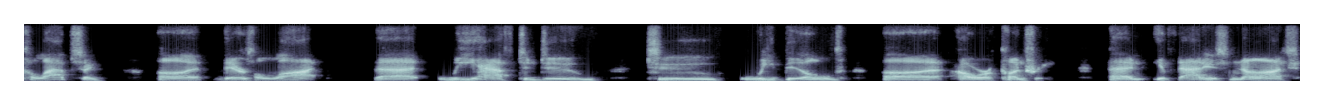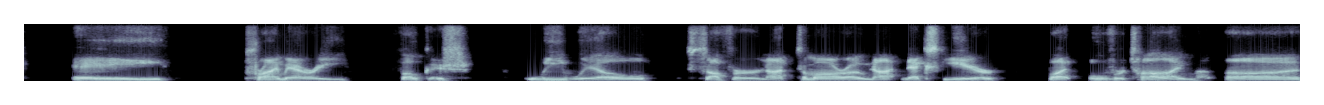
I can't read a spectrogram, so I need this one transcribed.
collapsing, uh, there's a lot that we have to do to rebuild uh, our country. And if that is not a primary focus, we will suffer not tomorrow, not next year, but over time, uh,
